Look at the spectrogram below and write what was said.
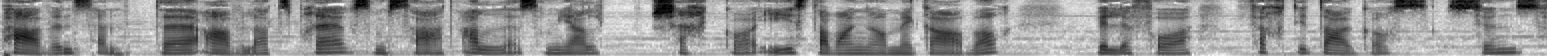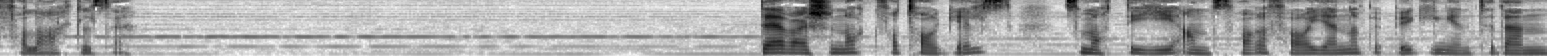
Paven sendte avlatsbrev som sa at alle som hjalp kirka i Stavanger med gaver, ville få 40 dagers syndsforlatelse. Det var ikke nok for Torgils, som måtte gi ansvaret for gjenoppbyggingen til den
